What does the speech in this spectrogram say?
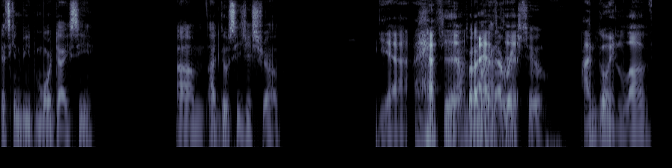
it's gonna be more dicey. Um, I'd go C.J. Stroud. Yeah, I have to. yeah, but I I don't I'm have in that to- range too. I'm going Love,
